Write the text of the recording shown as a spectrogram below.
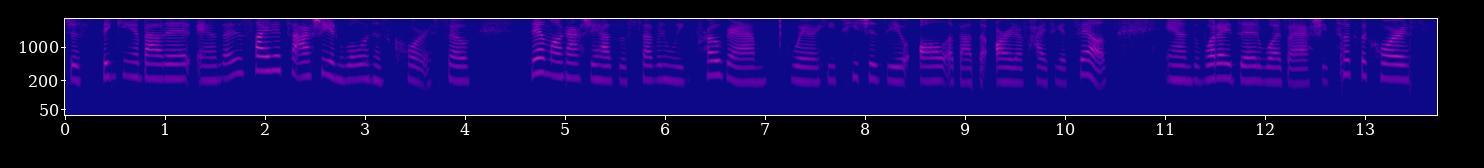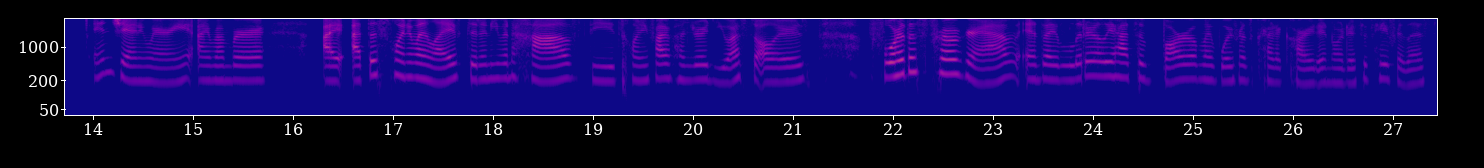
just thinking about it and I decided to actually enroll in his course. So, Dan Lok actually has this seven week program where he teaches you all about the art of high ticket sales. And what I did was I actually took the course in January. I remember I at this point in my life didn't even have the 2500 US dollars for this program and I literally had to borrow my boyfriend's credit card in order to pay for this.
